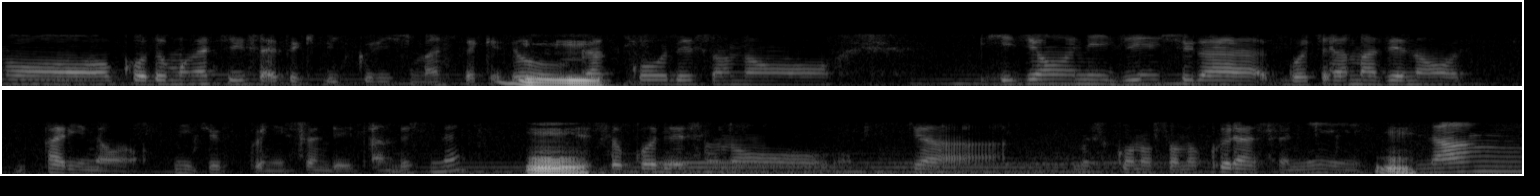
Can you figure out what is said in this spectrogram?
も子供が小さい時びっくりしましたけど、うん、学校でその非常に人種がごちゃ混ぜのパリの20区に住んでいたんですね。うん、でそこでそのじゃあ息子のそのクラスに何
